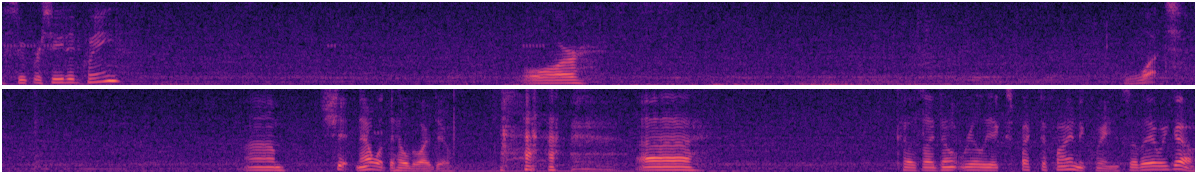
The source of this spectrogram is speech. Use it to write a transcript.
a superseded queen what? Um, shit, now what the hell do I do? uh, because I don't really expect to find a queen. So there we go.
